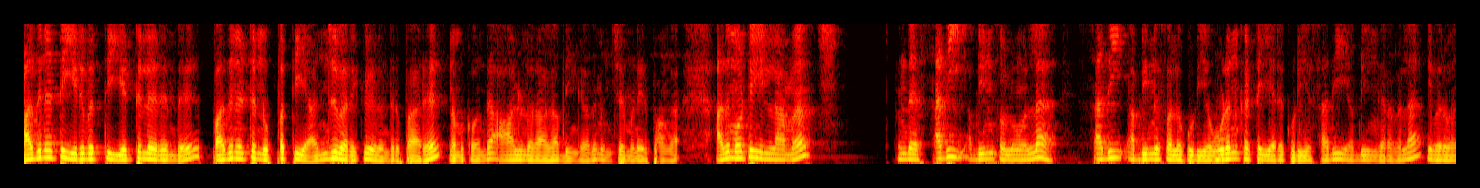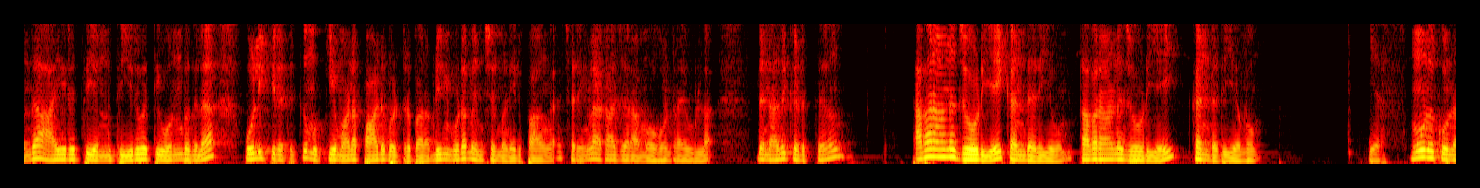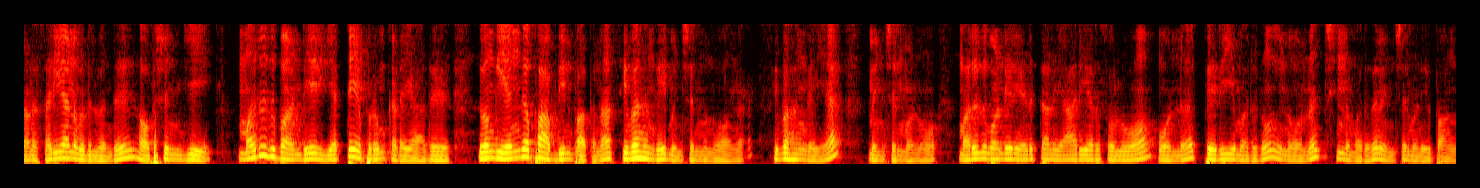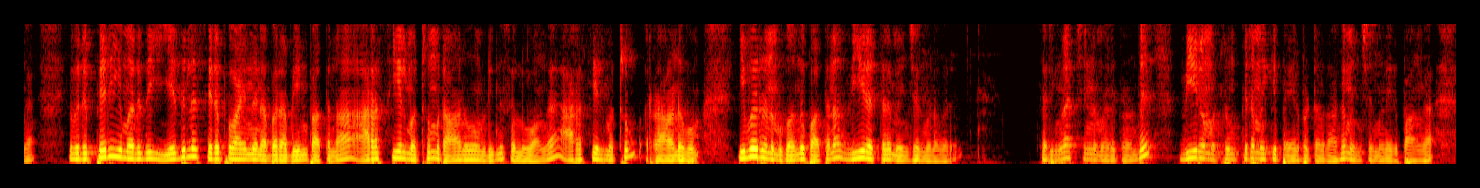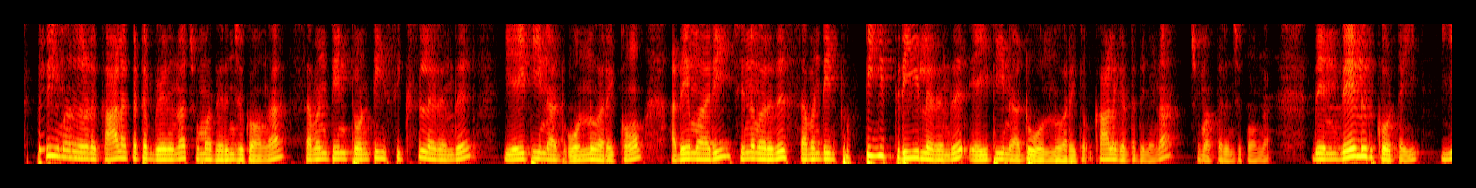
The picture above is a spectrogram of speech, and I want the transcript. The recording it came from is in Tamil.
பதினெட்டு இருபத்தி எட்டுலேருந்து பதினெட்டு முப்பத்தி அஞ்சு வரைக்கும் இருந்திருப்பார். நமக்கு வந்து ஆளுநராக அப்படிங்கிறத மென்ஷன் பண்ணியிருப்பாங்க அது மட்டும் இல்லாமல் இந்த சதி அப்படின்னு சொல்லுவோம்ல சதி அப்படின்னு சொல்லக்கூடிய உடன்கட்டை ஏறக்கூடிய சதி அப்படிங்கிறதுல இவர் வந்து ஆயிரத்தி எண்ணூற்றி இருபத்தி ஒன்பதில் ஒழிக்கிறதுக்கு முக்கியமான பாடுபட்டிருப்பார் அப்படின்னு கூட மென்ஷன் பண்ணியிருப்பாங்க. சரிங்களா? ராஜாராம் மோகன் ராய் உள்ள. தென் அதுக்கடுத்து தவறான ஜோடியை கண்டறியவும் தவறான ஜோடியை கண்டறியவும். எஸ் மூணுக்கு உண்டான சரியான பதில் வந்து ஆப்ஷன் ஏ மருது பாண்டியர் எட்டயபுரம் கிடையாது. இவங்க எங்கப்பா அப்படின்னு பார்த்தோன்னா சிவகங்கை மென்ஷன் பண்ணுவாங்க. சிவகங்கையை மென்ஷன் பண்ணுவோம். மருது பாண்டியர் எடுத்தால யார் யார் சொல்லுவோம்? ஒன்று பெரிய மருதும் இன்னொன்று சின்ன மருதை மென்ஷன் பண்ணியிருப்பாங்க இவர் பெரிய மருது எதில் சிறப்பு வாய்ந்த நபர் அப்படின்னு பார்த்தோன்னா அரசியல் மற்றும் இராணுவம் அப்படின்னு சொல்லுவாங்க. அரசியல் மற்றும் இராணுவம். இவர் நமக்கு வந்து பார்த்தோன்னா வீரத்தில் மென்ஷன் பண்ணவர். சரிங்களா? சின்ன மருது வந்து வீரம் மற்றும் திறமைக்கு பெயர் பெற்றவராக மென்ஷன் பண்ணியிருப்பாங்க. பெரிய மருதோட காலகட்டம் வேணும்னா சும்மா தெரிஞ்சுக்கோங்க. செவன்டீன் டுவெண்ட்டி சிக்ஸ்லேருந்து எயிட்டீன் நாட் ஒன்று வரைக்கும். அதே மாதிரி சின்ன மருது செவன்டீன் ஃபிஃப்டி த்ரீலேருந்து எயிட்டீன் நாட் ஒன்று வரைக்கும். காலகட்டத்தை வேணால் சும்மா தெரிஞ்சுக்கோங்க. தென் வேலூர் கோட்டை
